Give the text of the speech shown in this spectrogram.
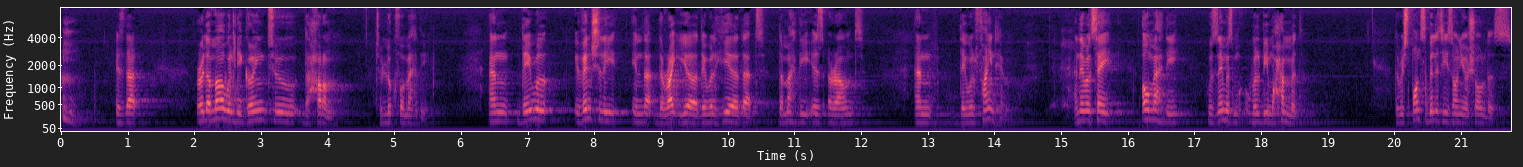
is that ulama will be going to the haram to look for Mahdi. And they will eventually, in that, the right year, they will hear that the Mahdi is around and they will find him. And they will say, Oh Mahdi, whose name is, will be Muhammad, the responsibility is on your shoulders.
